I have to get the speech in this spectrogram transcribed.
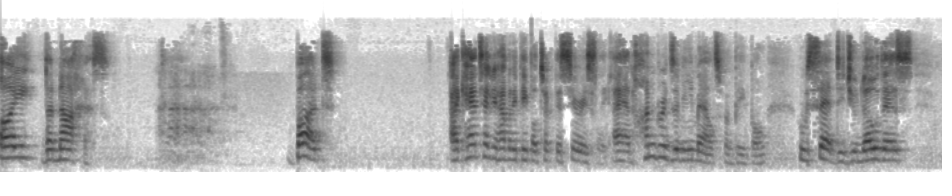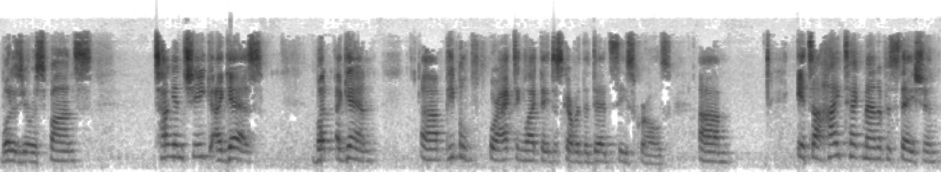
Oy the Nachas. But I can't tell you how many people took this seriously. I had hundreds of emails from people who said, Did you know this? What is your response? Tongue in cheek, I guess. But again, uh, people were acting like they discovered the Dead Sea Scrolls. Um, it's a high tech manifestation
